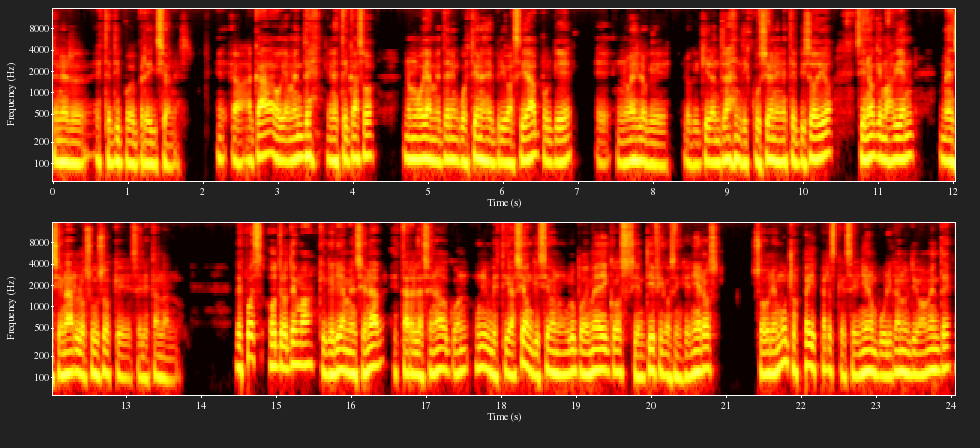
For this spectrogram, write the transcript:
tener este tipo de predicciones. Eh, acá, obviamente, en este caso, no me voy a meter en cuestiones de privacidad porque eh, no es lo que, lo que quiero entrar en discusión en este episodio, sino que más bien mencionar los usos que se le están dando. Después, otro tema que quería mencionar está relacionado con una investigación que hicieron un grupo de médicos, científicos ingenieros sobre muchos papers que se vinieron publicando últimamente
